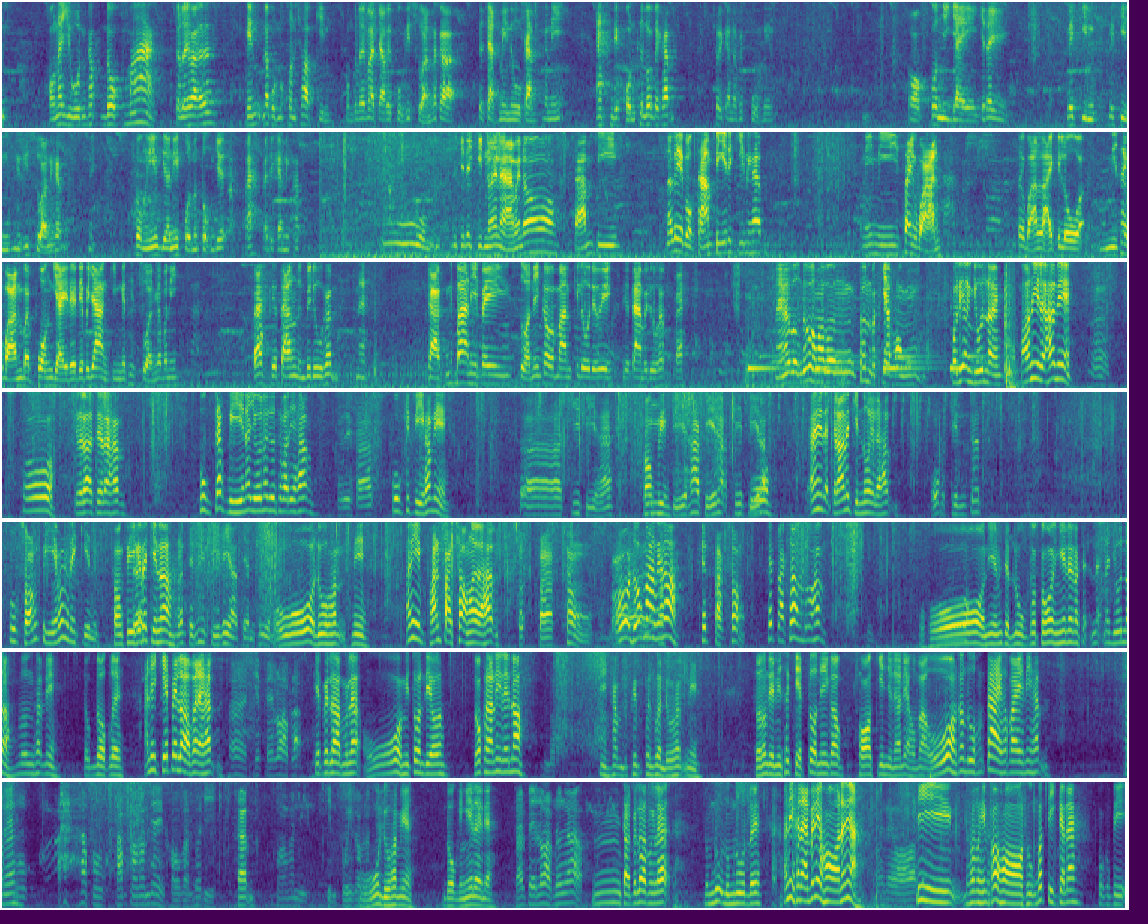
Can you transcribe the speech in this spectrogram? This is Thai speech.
ของนายูนครับดกมากก็เลยว่าเออเห็นแล้วผมเป็นคนชอบกิน ผมก็เลยว่าจะไปปลูกที่สวนแล้วก็จะจัดเมนูกันวันนี้อะเดี๋ยวขนขึ้นรถเลยครับ ช่วยกันเอาไปปลูกนี่ออกต้นใหญ่ๆจะได้ได้กินได้กินอยู่ที่สวนนะครับนี่ช่วงนี้เดี๋ยวนี้ฝนมันตกเยอะไปไปด้วยกันนี่ครับอู้จะได้กินน้อยหนาไหมเนาะสามปีนาเล่บอกสามปีได้กินนะครับ นี่มีไส้หวานไส้หวานหลายกิโลอะมีไส้หวานแบบพวงใหญ่เลยเดี๋ยวไปย่างกินกันที่สวนครับวันนี้ไปเดี๋ยวตามหนุนไปดูครับนะจากบ้านนี้ไปสวนนี่ก็ประมาณกิโลเดียวเองเดี๋ยวตามไปดูครับไป ไหนมาเบิ่งดูมาเบิ่งต้นตะเกียบของพอเลี้ยงยูนหน่อยอ๋อนี่เหรอครับนี่โอ้เจอแล้วเจอแล้วครับปลูกจักปีนะยูนนะยูนสวัสดีครับสวัสดีครับปลูกกี่ปีครับนี่เอ่อกี่ปีฮะสองปีสี่ปีห้าปีละสี่ปีละโอ้อันนี้กระดานได้กินหน่วยแล้วครับโอ้กินก็ปลูกสองปีมั้งได้กินสองปีก็ได้กินแล้วมันจะมีปีนี้อะเต็มที่โอ้ดูครับนี่ อันนี้พันธุ์ปากช่องเลยเหรอครับครับปากช่อง โอ้ดกมากเลยเนาะ เพชรปากช่อง เพชรปากช่องดูครับ โอ้โห นี่มันจะลูกโตๆอย่างนี้เลยนะนนายุนเนาะเบิ่งครับนี่ดกๆเลย อันนี้เก็บไปรอบมาไหนครับ เออ เก็บไปรอบละเก็บไปรอบนึงแล้ว โอ้ มีต้นเดียวดกขนาดนี้เลยเนาะดกนี่ครับเพื่อนๆดูครับนี่สวนโรงเรียนมีสักเจ็ดต้นนี่ก็พอกินอยู่นะเนี่ยผมว่า โอ้ ต้องดูข้างใต้เข้าไปนี่ครับเห็นไหมถ้าปลูกถ้าปลูกซับกับลำไยเขากันพอดี ครับ เพราะมันกินปุ๋ยกับโอ้ดูครับเนี่ยดกอย่างนี้เลยเนี่ย ตัดไปรอบนึงแล้ว อืม ตัดไปรอบนึงแล้ว ลุมลุลุมรูดเลย อันนี้ขนาดไม่ได้ห่อนะเนี่ย ไม่ได้หอที่ผมเห็นเขาห่อถุงพลาสติกกันนะ ปกติ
